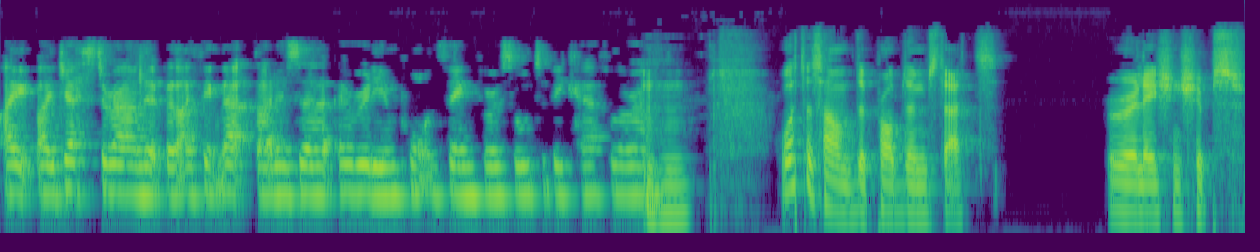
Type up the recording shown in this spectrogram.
I, I jest around it, but I think that that is a, a really important thing for us all to be careful around. Mm-hmm. What are some of the problems that relationships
